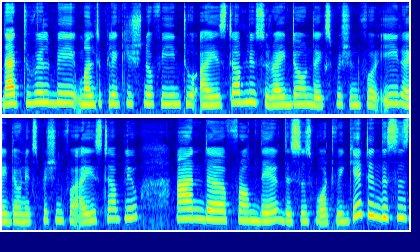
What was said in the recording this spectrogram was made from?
that will be multiplication of E into ISW. So, write down the expression for E, write down expression for ISW and uh, from there this is what we get and this is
